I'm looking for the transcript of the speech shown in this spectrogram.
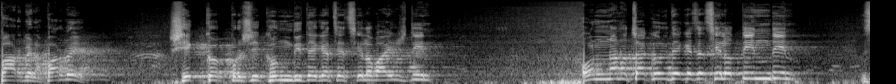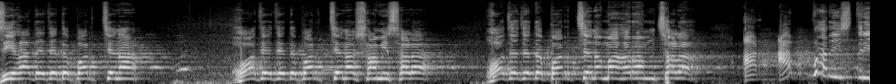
পারবে না। পারবে? শিক্ষক প্রশিক্ষণ দিতে গেছে ছিল বাইশ দিন। অন্যান্য চাকরিতে গেছে ছিল তিন দিন। জিহাদে যেতে পারছে না। হজে যেতে পারছে না স্বামী ছাড়া, হজে যেতে পারছে না মাহারাম ছাড়া। আর আপনার স্ত্রী,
